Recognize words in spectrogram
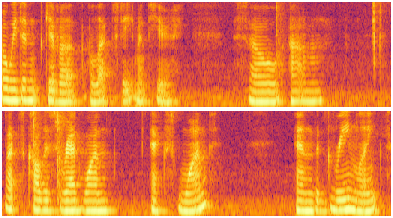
oh, we didn't give a, a let statement here. So um, let's call this red one x1, and the green length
